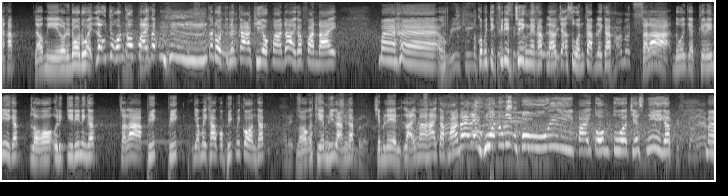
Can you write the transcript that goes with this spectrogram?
นะครับแล้วมีโรนัลโดด้วยแล้วโยนเข้าไปครับอื้อหือกระโดดตีลังกาขี่ออกมาได้ครับฟันได้แม่เอาก็ไปติดฟินิชชิ่งนะครับแล้วจะสวนกลับเลยครับซาร่าโดนกับเคเรนี่ครับรอโอลิกีนิดนึงครับซาร่าพลิกพลิกยังไม่เข้าก็พลิกไว้ก่อนครับรอกระเทียมทีหลังครับเชมเบอร์เลนไหลมาให้กลับมาได้ได้หัวลูกนี้โอ้ย ไปตรงตัวเชสนี่ครับแม่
